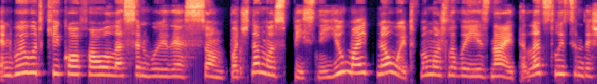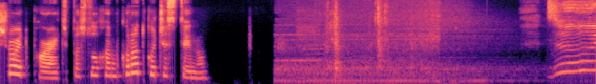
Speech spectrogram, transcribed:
And we would kick off our lesson with a song. Почнемо з пісні. You might know it. Ви, можливо, її знаєте. Let's listen the short part. Послухаємо коротку частину. Do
